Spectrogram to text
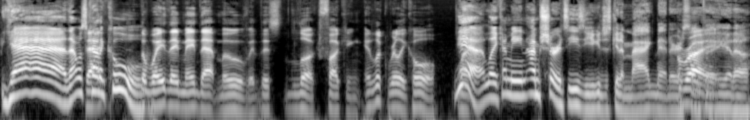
Yeah, that was kind of cool. The way they made that move, it just looked fucking. It looked really cool. yeah, like I mean, I'm sure it's easy. You could just get a magnet or Right. something, you know.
